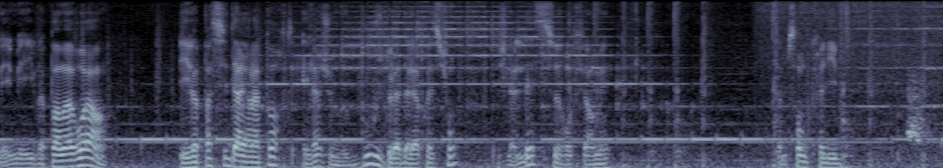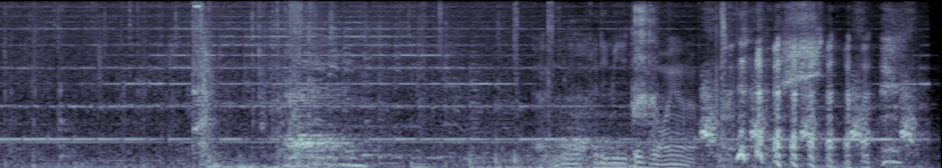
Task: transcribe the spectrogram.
Mais, mais il va pas m'avoir. Et il va passer derrière la porte. Et là, je me bouge de la dalle à pression. Et je la laisse se refermer. Ça me semble crédible. Euh, niveau crédibilité, je vois rien.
